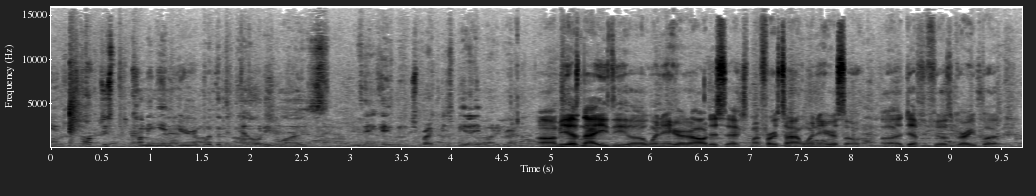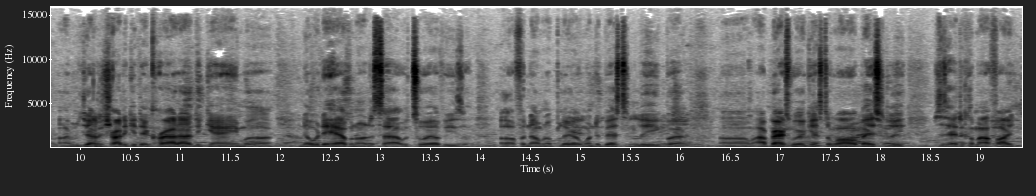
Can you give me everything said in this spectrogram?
You talk just coming in here and what the mentality was, saying, "Hey, we should probably just beat anybody, right?" Um, yeah, it's not easy uh, winning here at all. This is my first time winning here, so uh, it definitely feels great. But um, you got to try to get that crowd out of the game. Uh, know what they have on the other side with 12. He's a phenomenal player, one of the best in the league. But um, our backs were against the wall, basically. Just had to come out fighting.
